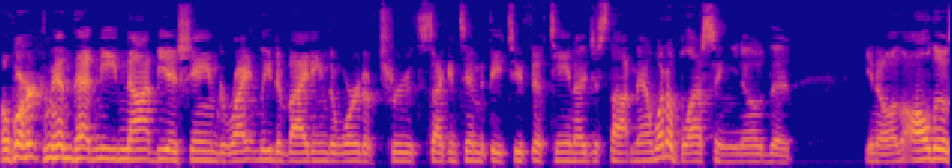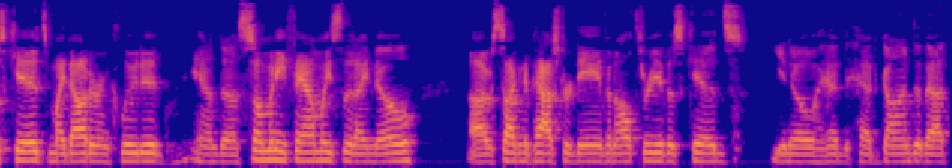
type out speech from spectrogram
a workman that need not be ashamed, rightly dividing the word of truth. Second Timothy 2.15. I just thought, man, what a blessing, you know, that you know, all those kids, my daughter included, and uh, so many families that I know. Uh, I was talking to Pastor Dave, and all three of his kids, you know, had had gone to that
